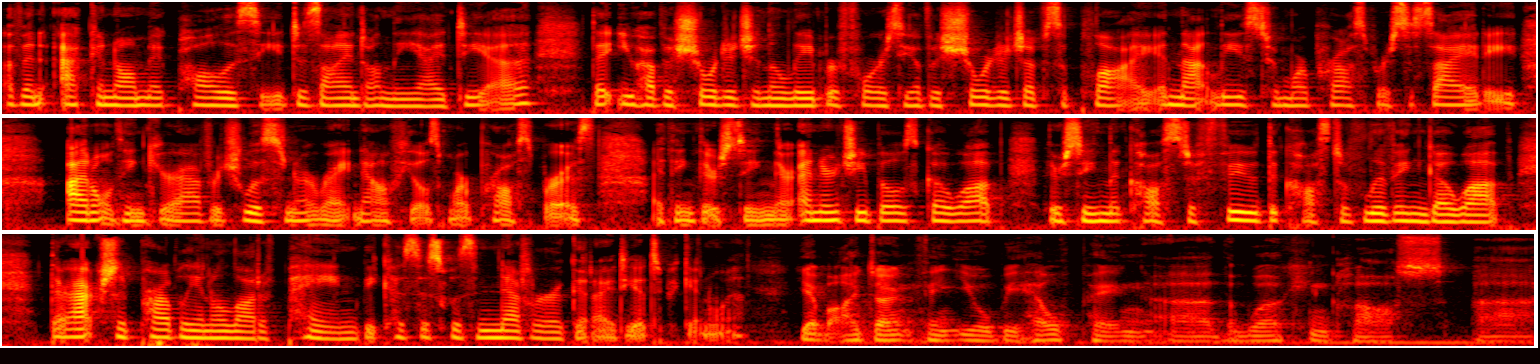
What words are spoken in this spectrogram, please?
of an economic policy designed on the idea that you have a shortage in the labor force, you have a shortage of supply, and that leads to a more prosperous society. I don't think your average listener right now feels more prosperous. I think they're seeing their energy bills go up, they're seeing the cost of food, the cost of living go up. They're actually probably in a lot of pain because this was never a good idea to begin with. Yeah, but I don't think you'll be helping uh, the working class uh,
